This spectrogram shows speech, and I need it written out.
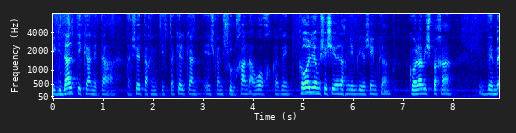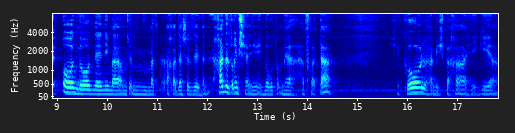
הגדלתי כאן את השטח, אם תסתכל כאן, יש כאן שולחן ארוך כזה. כל יום שישי אנחנו נפגשים כאן, כל המשפחה, ומאוד מאוד נהנים מהחדש הזה. אחד הדברים שאני מאוד מההפרטה, שכל המשפחה הגיעה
